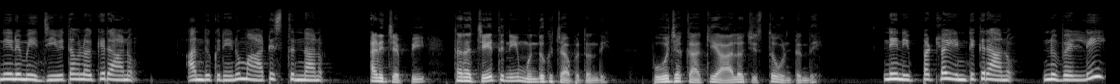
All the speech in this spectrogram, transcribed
నేను మీ జీవితంలోకి రాను. అందుకు నేను మాటిస్తున్నాను. అని చెప్పి తన చేతిని ముందుకు చాపుతుంది. పూజ కాకి ఆలోచిస్తూ ఉంటుంది. నేను ఇప్పట్లో ఇంటికి రాను. నువ్వెళ్ళి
